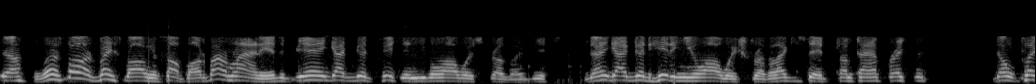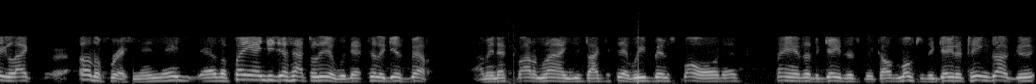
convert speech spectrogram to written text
Yeah. Well, as far as baseball and softball, the bottom line is if you ain't got good pitching, you're going to always struggle. If you, if you ain't got good hitting, you'll always struggle. Like you said, sometimes freshmen don't play like other freshmen. And they, as a fan, you just have to live with that till it gets better. I mean, that's the bottom line. Just like you said, we've been spoiled as fans of the Gators because most of the Gator teams are good.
